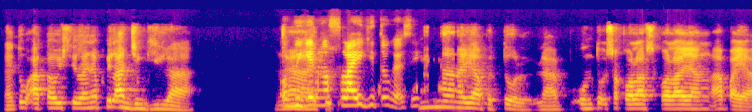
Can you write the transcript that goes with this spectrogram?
Nah itu atau istilahnya pil anjing gila. Oh, nah, bikin ngefly gitu gak sih? Nah, ya betul. Nah, untuk sekolah-sekolah yang apa ya,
